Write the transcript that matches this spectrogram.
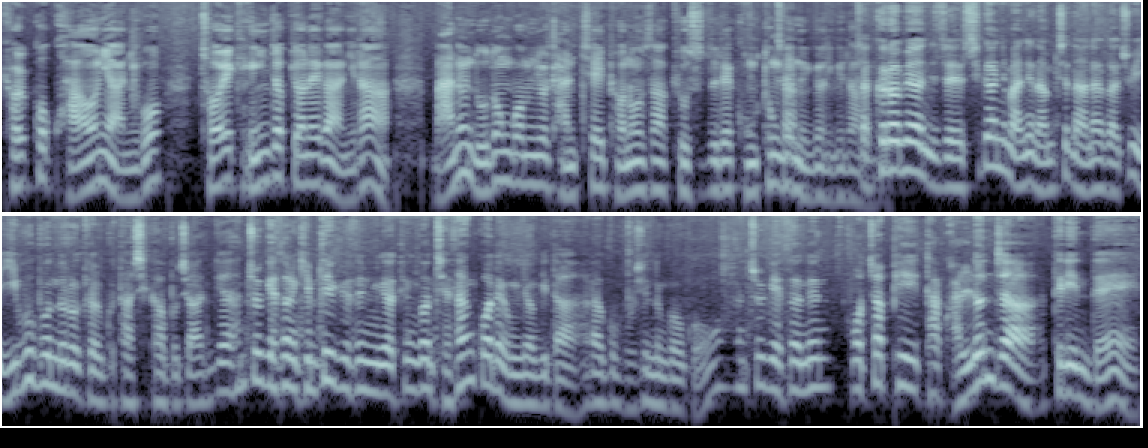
결코 과언이 아니고 저의 개인적 견해가 아니라 많은 노동법률 단체 변호사 교수들의 공통된 자, 의견이기도 합니다. 자, 그러면 이제 시간이 많이 남진 않아 가지고 이 부분으로 결국 다시 가보죠. 한쪽에서는 김태희 교수님 같은 건 재산권의 영역이다라고 보시는 거고 한쪽에서는 어차피 다 관련자들인데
